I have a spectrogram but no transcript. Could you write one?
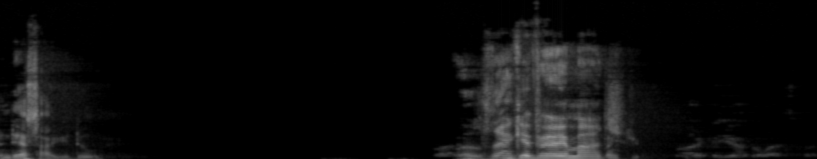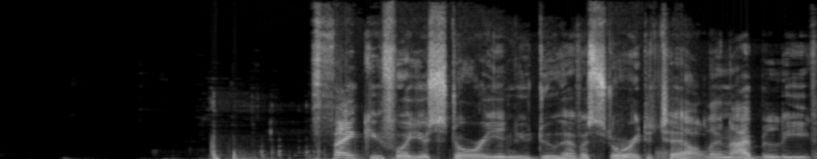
And that's how you do it. Well, thank you very much. Thank you. Thank you for your story, and you do have a story to tell. And I believe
